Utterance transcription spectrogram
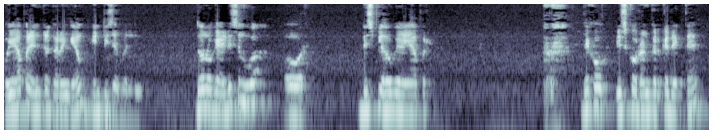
और यहाँ पर एंटर करेंगे हम इंटीजर वैल्यू दोनों का एडिशन हुआ और डिस्प्ले हो गया यहाँ पर। देखो, इसको रन करके देखते हैं।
